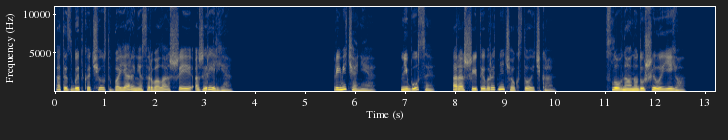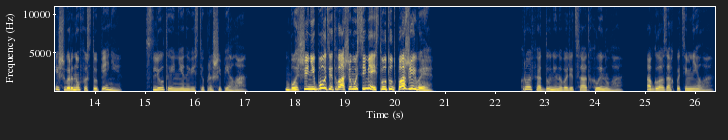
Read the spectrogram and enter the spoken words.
От избытка чувств боярыня сорвала с шеи ожерелье. Примечание. Не бусы, расшитый воротничок-стоечка. Словно оно душило ее, и, швырнув о ступени, с лютой ненавистью прошипела. «Больше не будет вашему семейству тут поживы!» Кровь от Дуниного лица отхлынула, а в глазах потемнело.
